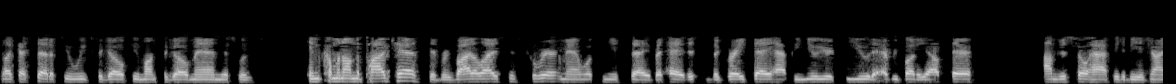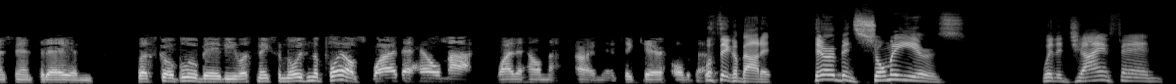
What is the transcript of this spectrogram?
Like I said a few weeks ago, a few months ago, man, this was him coming on the podcast. It revitalized his career, man. What can you say? But hey, this is a great day. Happy New Year to you, to everybody out there. I'm just so happy to be a Giants fan today. And let's go blue, baby. Let's make some noise in the playoffs. Why the hell not? Why the hell not? All right, man. Take care. All the best. Well, think about it. There have been so many years where the Giant fan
